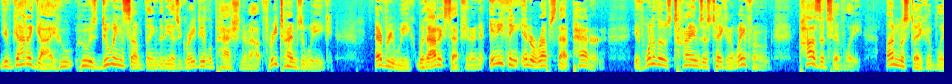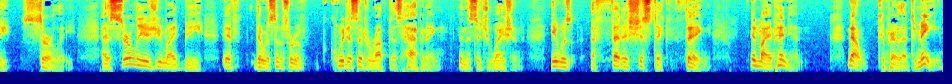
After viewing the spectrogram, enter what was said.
you've got a guy who, who is doing something that he has a great deal of passion about three times a week, every week, without exception. And if anything interrupts that pattern, if one of those times is taken away from him, positively, unmistakably surly. As surly as you might be if there was some sort of coitus interruptus happening in the situation. It was a fetishistic thing, in my opinion. Now, compare that to me.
